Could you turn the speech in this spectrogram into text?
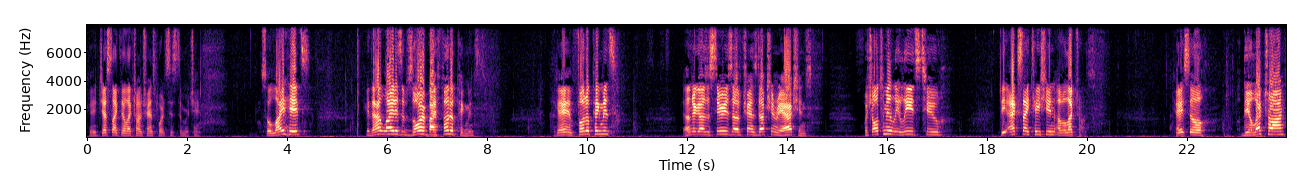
Okay, just like the electron transport system or chain. So light hits, okay, that light is absorbed by photopigments. Okay, and photopigments undergoes a series of transduction reactions, which ultimately leads to the excitation of electrons. Okay, so the electron,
